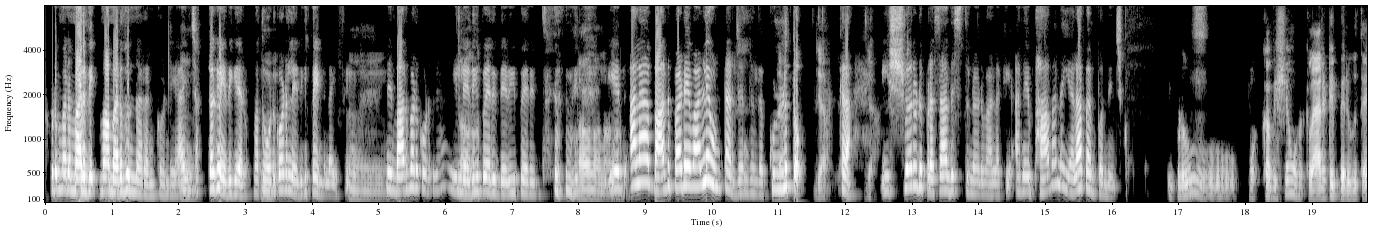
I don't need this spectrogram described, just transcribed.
ఇప్పుడు మన మరిది మా మరిది ఉన్నారు అనుకోండి ఆయన మ్మ్. చక్కగా ఎదిగారు మా తోడు. కూడా ఎదిగిపోయింది లైఫ్లో నేను బాధపడకూడదుగా వీళ్ళు. ఎదిగిపోయారు ఇది ఎదిగిపోయారు అలా బాధపడే వాళ్ళే ఉంటారు జనరల్గా కుళ్ళుతో కదా. ఈశ్వరుడు ప్రసాదిస్తున్నాడు వాళ్ళకి అనే భావన ఎలా పెంపొందించుకో ఇప్పుడు ఒక్క విషయం ఒక క్లారిటీ పెరిగితే.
